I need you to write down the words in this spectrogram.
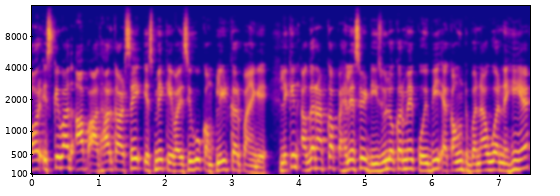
और इसके बाद आप आधार कार्ड से इसमें केवाईसी को कंप्लीट कर पाएँगे। लेकिन अगर आपका पहले से डीजी लॉकर में कोई भी अकाउंट बना हुआ नहीं है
